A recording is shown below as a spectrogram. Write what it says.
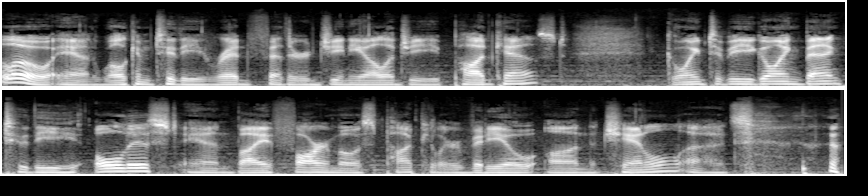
Hello, and welcome to the Red Feather Genealogy podcast. Going to be going back to the oldest and by far most popular video on the channel. Uh, it's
